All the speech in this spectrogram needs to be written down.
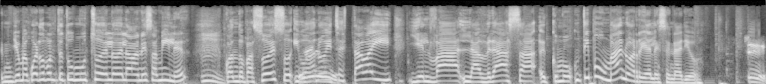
yo me acuerdo, ponte tú, mucho de lo de la Vanessa Miller, cuando pasó eso, y Sí. Bodanovich estaba ahí y él va, la abraza, como un tipo humano arriba del escenario. Sí,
